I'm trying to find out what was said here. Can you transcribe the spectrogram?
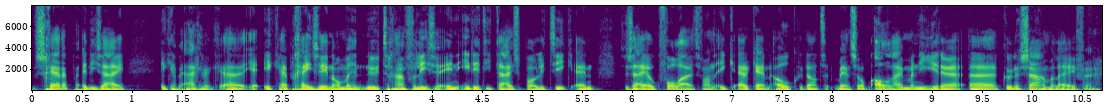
scherp en die zei... ik heb eigenlijk ik heb geen zin om nu te gaan verliezen in identiteitspolitiek. En ze zei ook voluit van... ik erken ook dat mensen op allerlei manieren kunnen samenleven.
